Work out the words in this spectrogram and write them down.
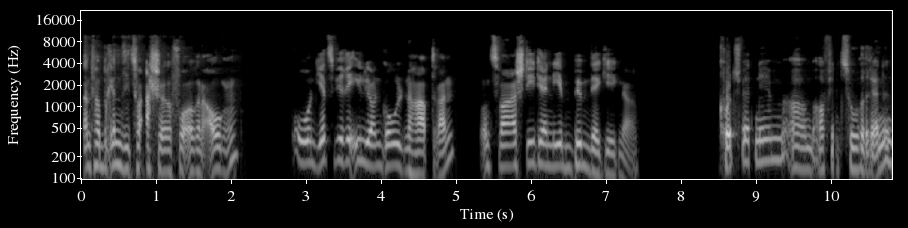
Dann verbrennen sie zur Asche vor euren Augen. Und jetzt wäre Elion Goldenharp dran. Und zwar steht er neben Bim, der Gegner. Kurzschwert nehmen, ähm, auf ihn zu rennen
